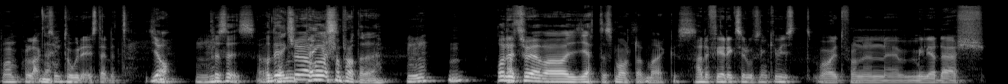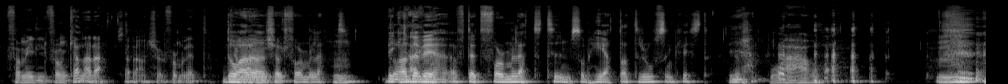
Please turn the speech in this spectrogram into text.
Det var en polack som tog det istället. Ja, precis. Och det, Peng, tror jag pengar var, som pratade. Mm. och det tror jag var jättesmart av Marcus. Hade Felix Rosenqvist varit från en eh, miljardärsfamilj från Kanada så hade han kört Formel 1. Då hade man- han kört Formel 1. Big Då hade time. vi haft ett Formel 1-team som hetat Rosenqvist. Ja. Wow. Mm.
